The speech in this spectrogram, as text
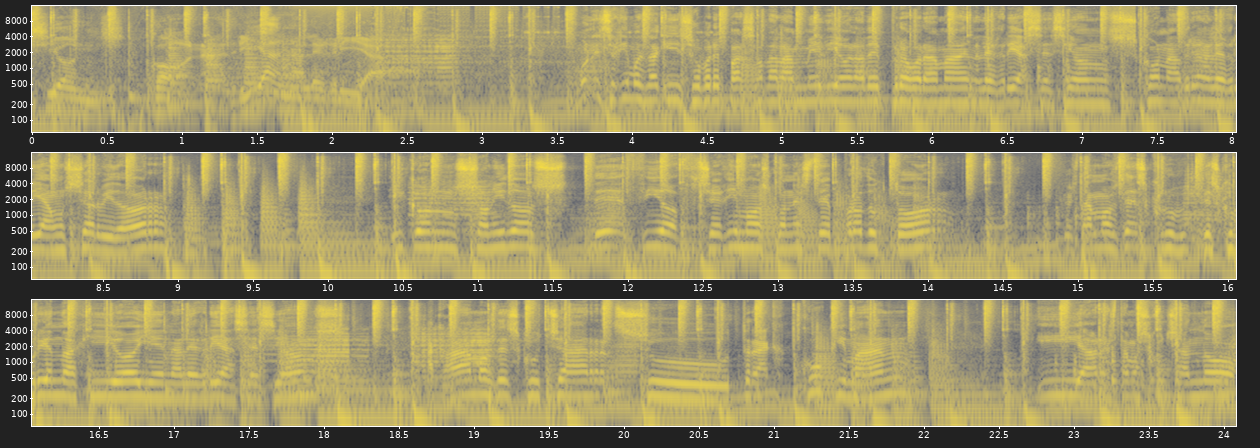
Sessions con Adrián Alegría. Bueno, y seguimos aquí sobrepasada la media hora de programa en Alegría Sessions con Adrián Alegría, un servidor. Y con sonidos de Cioz. Seguimos con este productor que estamos descubriendo aquí hoy en Alegría Sessions. Acabamos de escuchar su track Cookie Man y ahora estamos escuchando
